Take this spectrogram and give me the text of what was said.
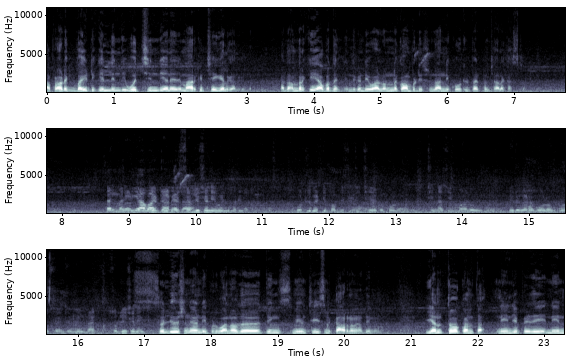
ఆ ప్రోడక్ట్ బయటికి వెళ్ళింది వచ్చింది అనేది మార్కెట్ చేయగలగాలి కదా. అది అందరికీ అవ్వదండి. ఎందుకంటే ఇవాళ ఉన్న కాంపిటీషన్లో అన్ని కోట్లు పెట్టడం చాలా కష్టం. కోట్లు పెట్టి పబ్లిసిటీ చేయకపోవడం చిన్న సినిమాలు ఎదగడపోవడం ప్రోత్సహించడం దానికి సొల్యూషన్ సొల్యూషన్ అండి ఇప్పుడు వన్ ఆఫ్ ద థింగ్స్ మేము చేసిన కారణం అదేనండి ఎంతో కొంత నేను చెప్పేది నేను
